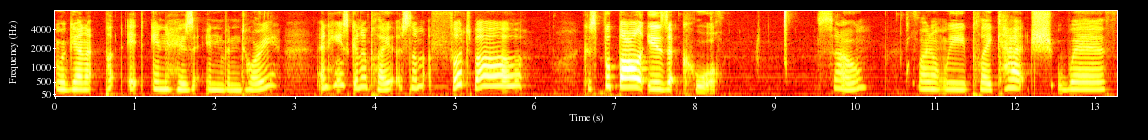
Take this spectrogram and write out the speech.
We're gonna put it in his inventory and he's gonna play some football. Because football is cool. So, why don't we play catch with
